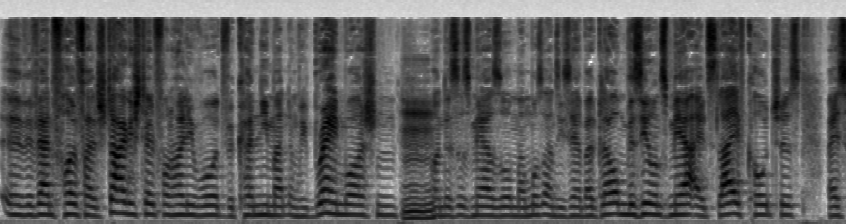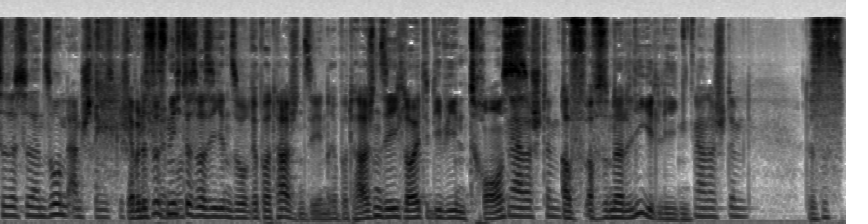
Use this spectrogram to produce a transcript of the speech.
äh, wir werden voll falsch dargestellt von Hollywood, wir können niemanden irgendwie brainwashen mhm. und es ist mehr so, man muss an sich selber glauben, wir sehen uns mehr als Life-Coaches, weißt du, dass du dann so ein anstrengendes Gespräch Ja, aber das ist nicht musst. das, was ich in so Reportagen sehe. In Reportagen sehe ich Leute, die wie in Trance ja, das. Auf, auf so einer Liege liegen. Ja, das stimmt. Das ist,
